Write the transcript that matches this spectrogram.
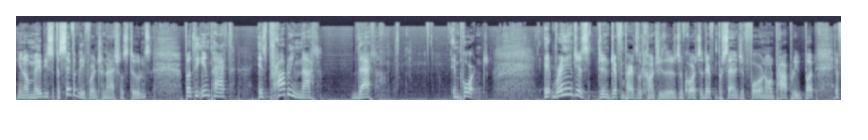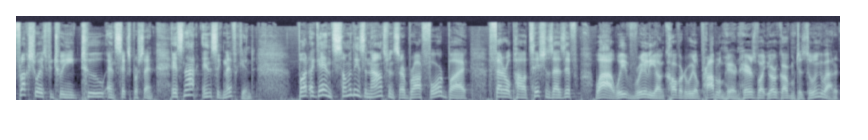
you know, maybe specifically for international students. But the impact is probably not that important. It ranges in different parts of the country. There's, of course, a different percentage of foreign owned property, but it fluctuates between 2 and 6%. It's not insignificant, but again, some of these announcements are brought forward by federal politicians as if, wow, we've really uncovered a real problem here, and here's what your government is doing about it.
